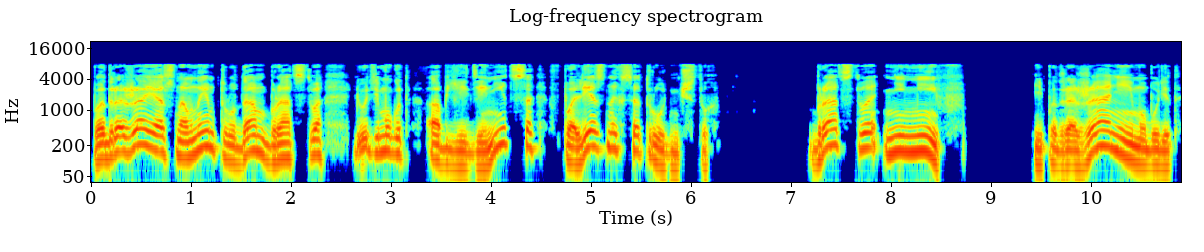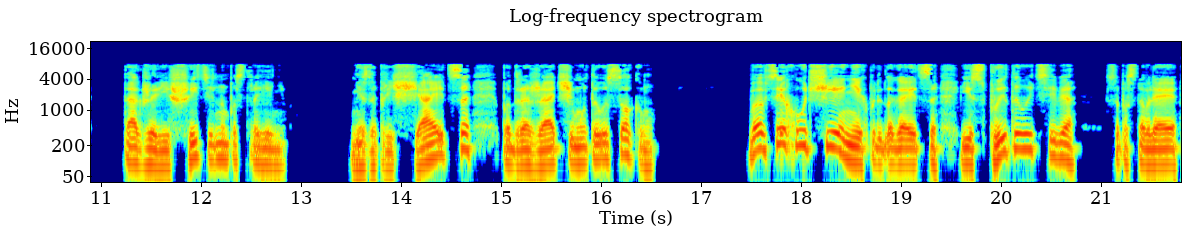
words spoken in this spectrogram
Подражая основным трудам братства, люди могут объединиться в полезных сотрудничествах. Братство не миф, и подражание ему будет также решительным построением. Не запрещается подражать чему-то высокому. Во всех учениях предлагается испытывать себя, сопоставляя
